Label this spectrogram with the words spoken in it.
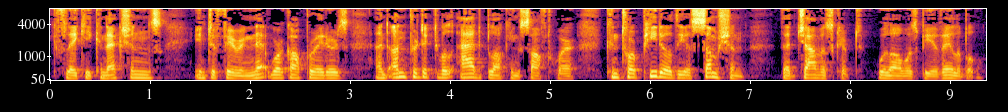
Flaky connections, interfering network operators, and unpredictable ad blocking software can torpedo the assumption that JavaScript will always be available.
